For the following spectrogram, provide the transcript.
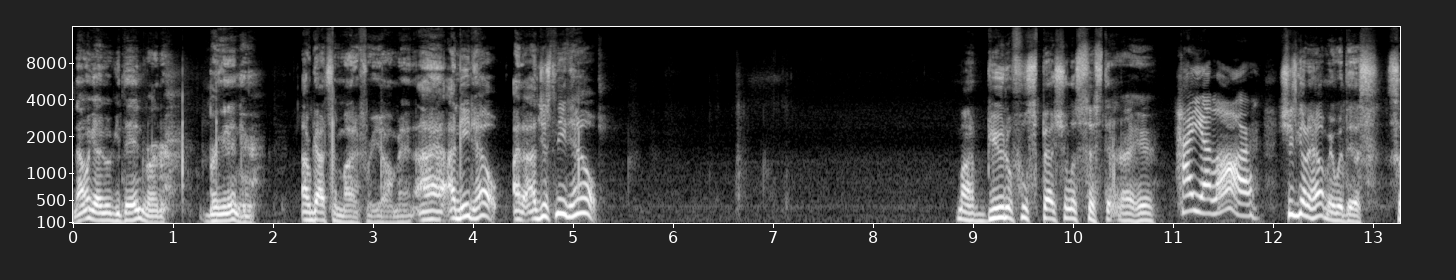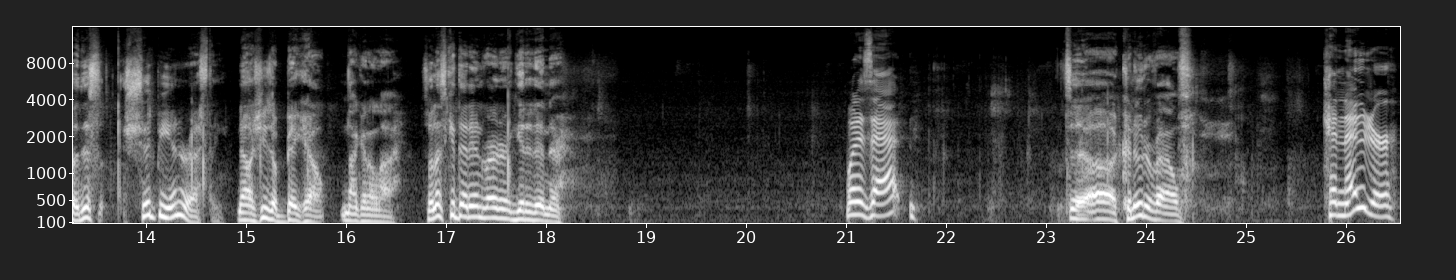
Now we gotta go get the inverter, bring it in here. I've got somebody for y'all, man. I, I need help. I, I just need help. My beautiful special assistant right here. Hi, y'all are? She's gonna help me with this. So this should be interesting. No, she's a big help, not gonna lie. So let's get that inverter and get it in there. What is that? It's a uh, Canuter valve. Canuter?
